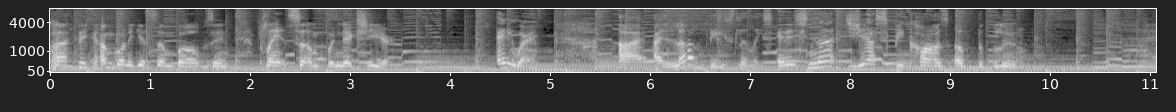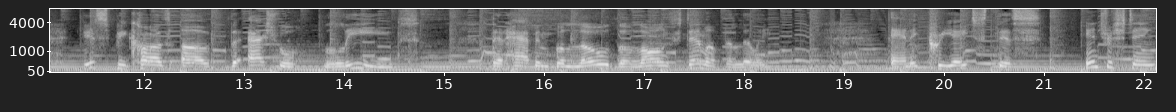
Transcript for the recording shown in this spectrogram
I think I'm going to get some bulbs and plant something for next year. Anyway, I, I love these lilies, and it's not just because of the bloom. It's because of the actual leaves that happen below the long stem of the lily. And it creates this interesting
